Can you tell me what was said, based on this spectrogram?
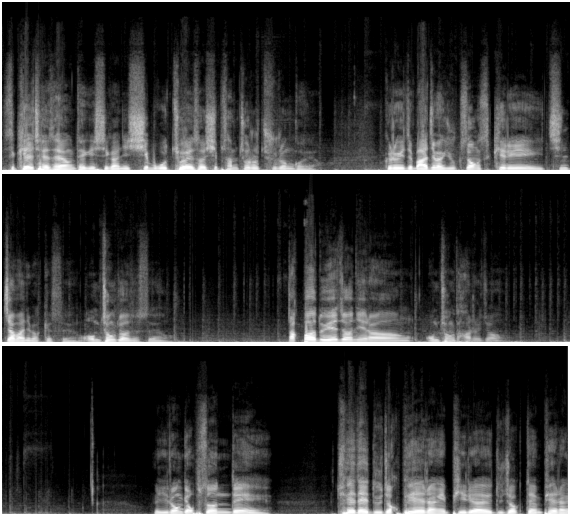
스킬 재사용 대기 시간이 15초에서 13초로 줄은 거예요. 그리고 이제 마지막 육성 스킬이 진짜 많이 바뀌었어요. 엄청 좋아졌어요. 딱 봐도 예전이랑 엄청 다르죠. 이런 게 없었는데 최대 누적 피해량에 비례하여 누적된 피해량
